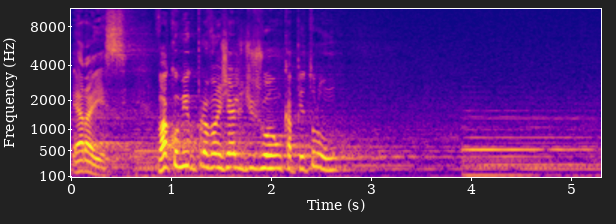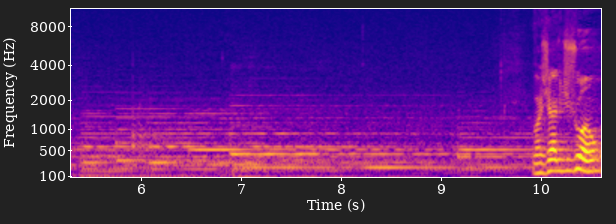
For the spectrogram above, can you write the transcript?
era esse? Vá comigo para o Evangelho de João, capítulo 1. Evangelho de João,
